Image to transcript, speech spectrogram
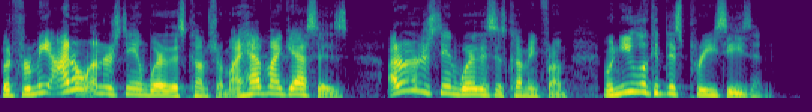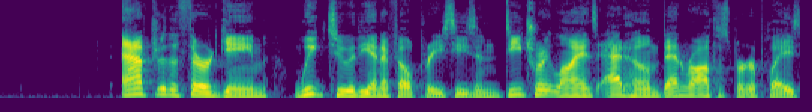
But for me, I don't understand where this comes from. I have my guesses. I don't understand where this is coming from. When you look at this preseason, after the third game, week two of the NFL preseason, Detroit Lions at home, Ben Roethlisberger plays,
